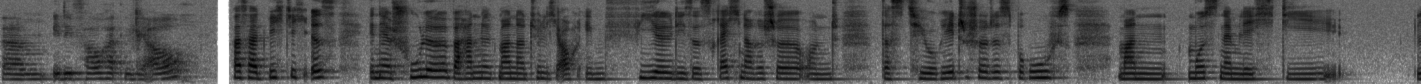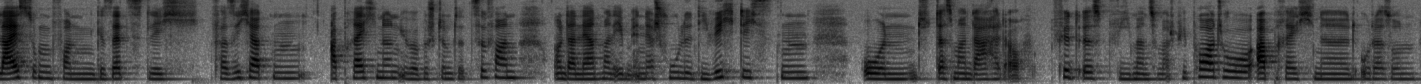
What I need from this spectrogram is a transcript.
Ähm, EDV hatten wir auch. Was halt wichtig ist, in der Schule behandelt man natürlich auch eben viel dieses Rechnerische und das Theoretische des Berufs. Man muss nämlich die Leistungen von gesetzlich Versicherten abrechnen über bestimmte Ziffern und dann lernt man eben in der Schule die wichtigsten und dass man da halt auch fit ist, wie man zum Beispiel Porto abrechnet oder so ein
